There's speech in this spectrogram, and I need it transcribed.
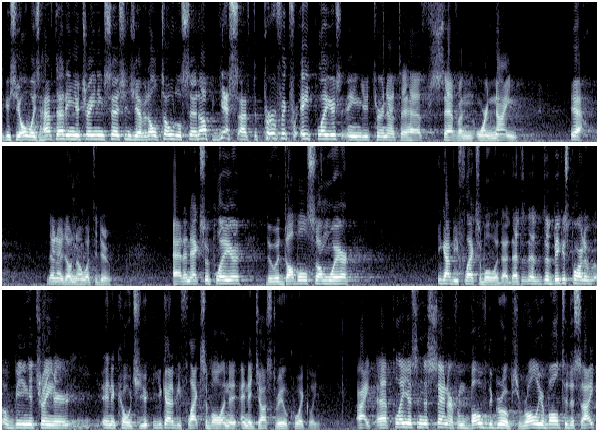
because you always have that in your training sessions. You have it all total set up. Yes, I have the perfect for eight players, and you turn out to have seven or nine. Yeah, then I don't know what to do. add an extra player, do a double somewhere. You got to be flexible with that. That's, that's the biggest part of, of being a trainer and a coach. You, you got to be flexible and, and adjust real quickly. All right, uh, players in the center from both the groups. Roll your ball to the side.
